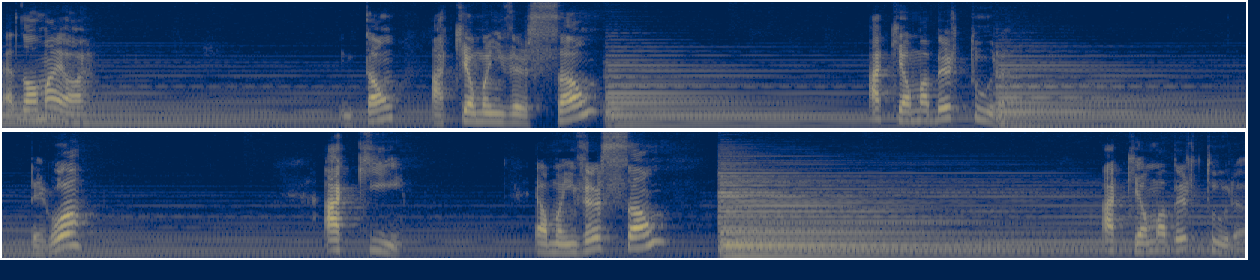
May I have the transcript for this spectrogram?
é Dó maior. Então, aqui é uma inversão, aqui é uma abertura. Pegou? Aqui é uma inversão, aqui é uma abertura.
